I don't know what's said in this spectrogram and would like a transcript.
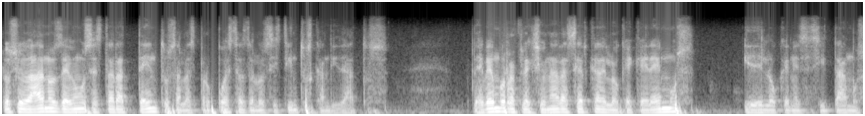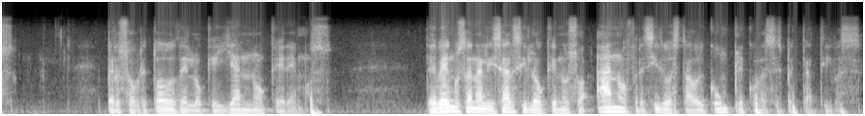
Los ciudadanos debemos estar atentos a las propuestas de los distintos candidatos. Debemos reflexionar acerca de lo que queremos y de lo que necesitamos, pero sobre todo de lo que ya no queremos. Debemos analizar si lo que nos han ofrecido hasta hoy cumple con las expectativas.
